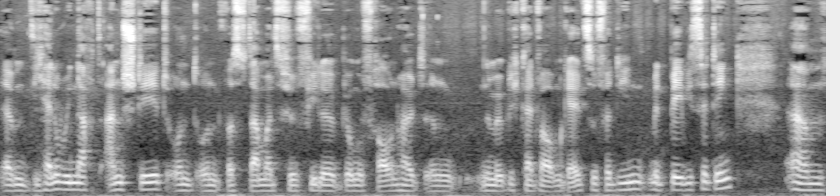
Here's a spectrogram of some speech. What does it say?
ähm, die Halloween-Nacht ansteht und, und was damals für viele junge Frauen halt ähm, eine Möglichkeit war, um Geld zu verdienen mit Babysitting. Ähm,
